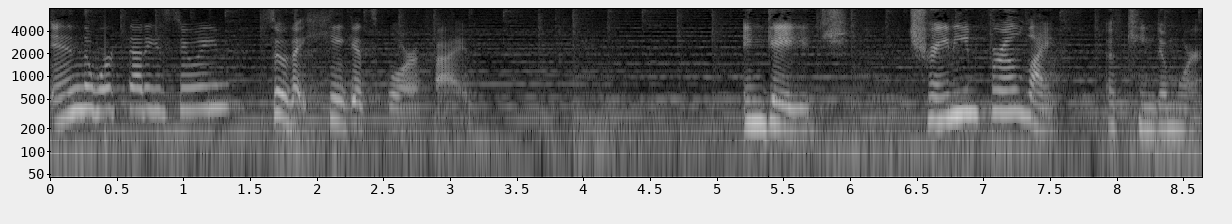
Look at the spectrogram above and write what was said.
in the work that He's doing so that He gets glorified. Engage, training for a life of kingdom work.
